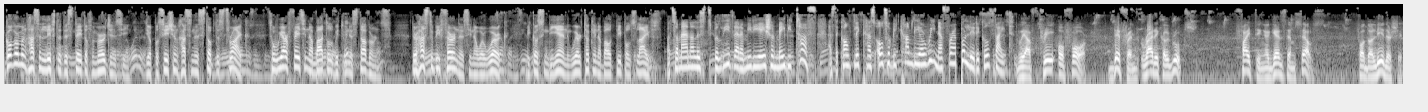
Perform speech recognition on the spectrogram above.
government hasn't lifted the state of emergency. The opposition hasn't stopped the strike. So we are facing a battle between stubborns. There has to be fairness in our work, because in the end we are talking about people's lives. But some analysts believe that a mediation may be tough, as the conflict has also become the arena for a political fight. We have three or four different radical groups fighting against themselves for the leadership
